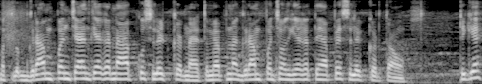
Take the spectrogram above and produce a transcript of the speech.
मतलब ग्राम पंचायत क्या करना है, आपको सिलेक्ट करना है। तो मैं अपना ग्राम पंचायत क्या करते हैं, यहाँ पर सिलेक्ट करता हूँ, ठीक है?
